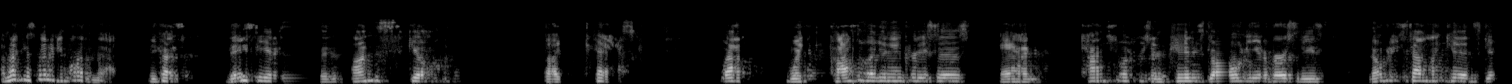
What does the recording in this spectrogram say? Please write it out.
I'm not going to spend any more than that because they see it as an unskilled like task." Well, with cost of living increases and counselors and kids going to universities Nobody's telling kids get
